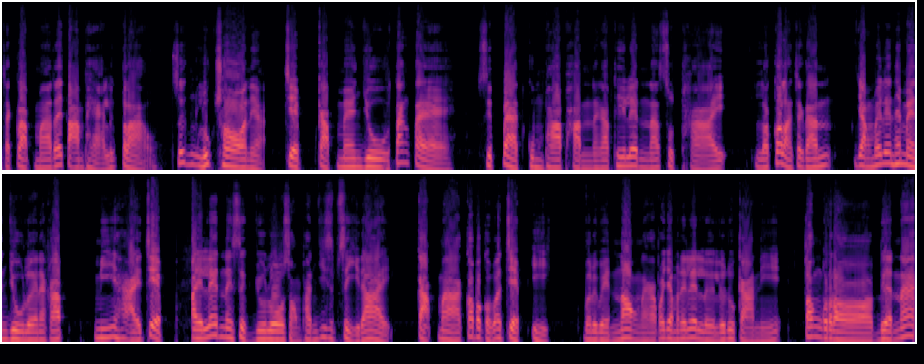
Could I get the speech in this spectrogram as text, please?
จะกลับมาได้ตามแผนหรือเปล่า ซึ่งลุกชอเนี่ยเจ็บกับแมนยูตั้งแต่ 18 กุมภาพันธ์นะครับที่เล่นนัดสุดท้าย แล้วก็หลังจากนั้นยังไม่เล่นให้แมนยูเลยนะครับมีหายเจ็บไปเล่นในศึกยูโร 2024 ได้ กลับมาก็ปรากฏว่าเจ็บอีกบริเวณน่องนะครับก็ยังไม่ได้เล่นเลยฤดูกาลนี้ ต้องรอเดือนหน้า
